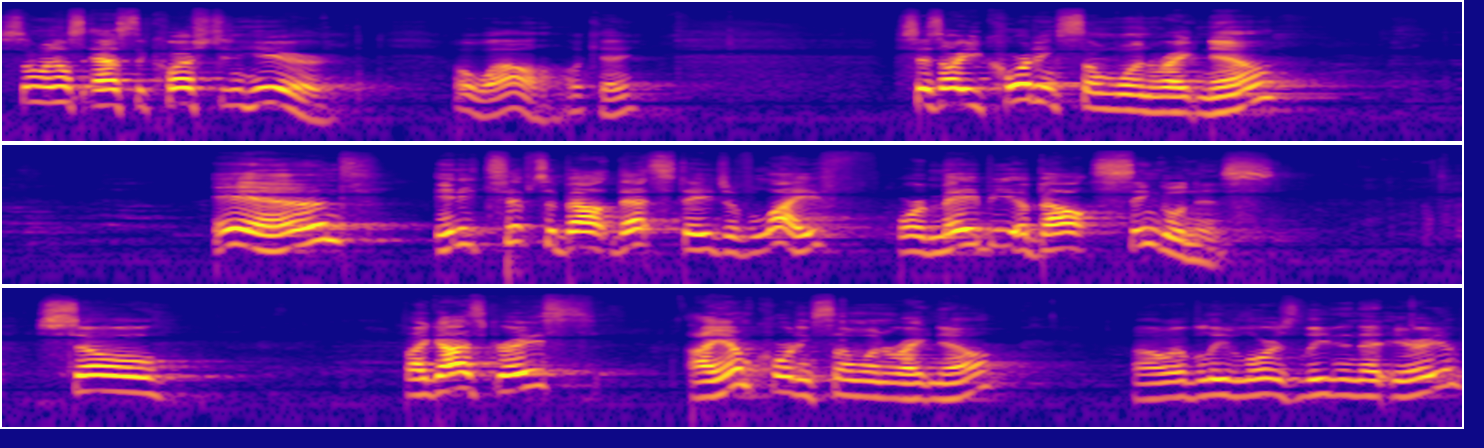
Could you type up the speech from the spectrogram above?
Someone else asked the question here. Oh, wow, okay. It says, Are you courting someone right now? And any tips about that stage of life, or maybe about singleness? So, by God's grace, I am courting someone right now. Uh, I believe Lord is leading in that area.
